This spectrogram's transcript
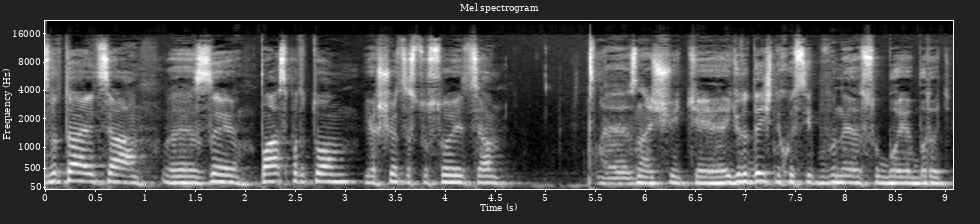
звертаються е, з паспортом, якщо це стосується. е, Значить, е, юридичних осіб вони з собою беруть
